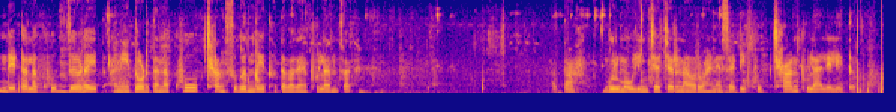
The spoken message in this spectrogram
देठाला खूप जड आहेत आणि तोडताना खूप छान सुगंध येत होता बघा ह्या फुलांचा. आता गुरुमौलींच्या चरणावर वाहण्यासाठी खूप छान फुलं आलेले इथं.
